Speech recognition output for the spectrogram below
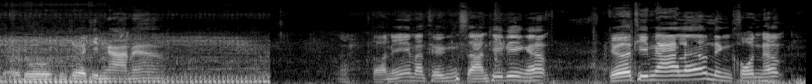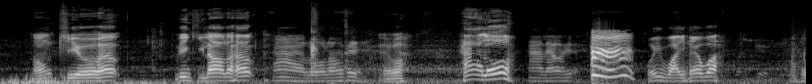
เดี๋ยวดูเจอทีมงานไหมครับอะตอนนี้มาถึงสถานที่วิ่งครับ เจอทีมงานแล้วหนึ่งคนครับ น้องคิวครับ วิ่งกี่รอบแล้วครับห้าโลแล้วครับพี่เอาวะห้าโลห้าแล้วพี่เฮ้ยไวแฮววะโอ้โห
